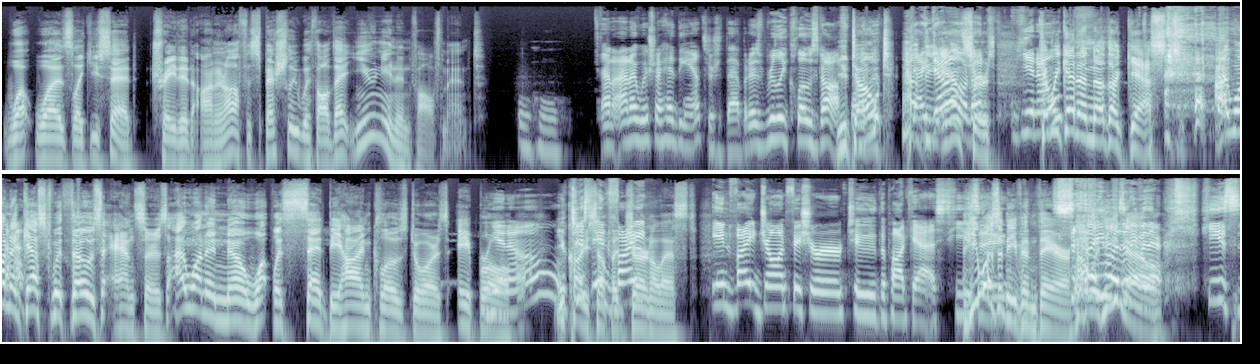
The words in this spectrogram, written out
what was, like you said, traded on and off, especially with all that union involvement. Mm-hmm. And, and I wish I had the answers to that, but it was really closed off. You don't have I the don't. I'm- answers. you know, Can we get another guest? I want a guest with those answers. I want to know what was said behind closed doors. April, You know, you call just yourself invite- a journalist. invite John Fisher to the podcast. He's he a- wasn't even there. How would he he, wasn't know? even there. He's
